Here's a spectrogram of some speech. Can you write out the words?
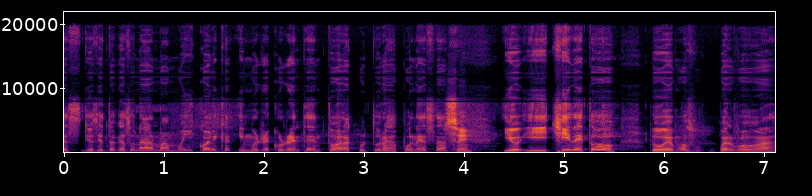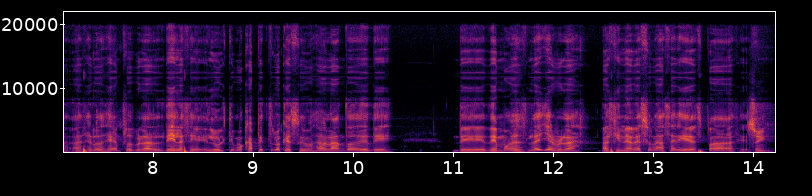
es, yo siento que es una arma muy icónica y muy recurrente en toda la cultura japonesa sí. y, y China y todo. Lo vemos, vuelvo a, a hacer los ejemplos, ¿verdad? De la- el último capítulo que estuvimos hablando de, de, de Demon Slayer, ¿verdad? Al final es una serie de espadas. Sí.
